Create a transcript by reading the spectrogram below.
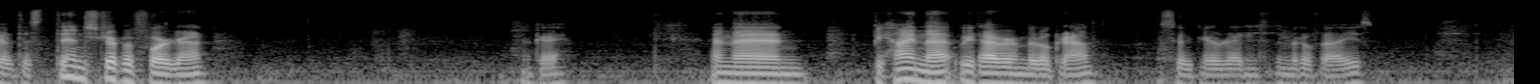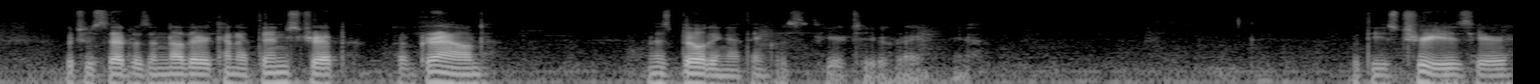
We have this thin strip of foreground. Okay. And then behind that, we'd have our middle ground. So we go right into the middle values, which we said was another kind of thin strip of ground. And this building, I think, was here too, right? Yeah. With these trees here.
